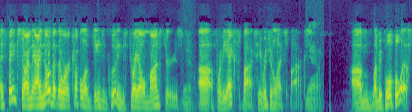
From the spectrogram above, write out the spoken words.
I think so. I mean, I know that there were a couple of games, including Destroy All Monsters, uh, for the Xbox, the original Xbox. Yeah. Um, let me pull up the list.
